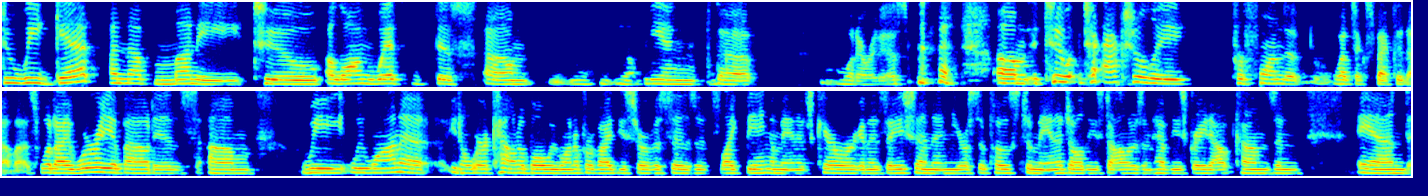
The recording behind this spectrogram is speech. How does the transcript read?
do we get enough money to, along with this, um, you know, being the, whatever it is, um, to, to actually perform the, what's expected of us. What I worry about is, um, we, we want to, you know, we're accountable, we want to provide these services. It's like being a managed care organization and you're supposed to manage all these dollars and have these great outcomes and, and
